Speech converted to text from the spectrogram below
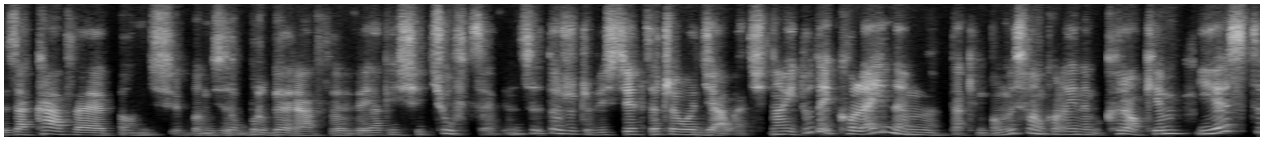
za kawę bądź, bądź za burgera w, w jakiejś sieciówce, więc to rzeczywiście zaczęło działać. No i tutaj kolejnym takim pomysłem, kolejnym krokiem jest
